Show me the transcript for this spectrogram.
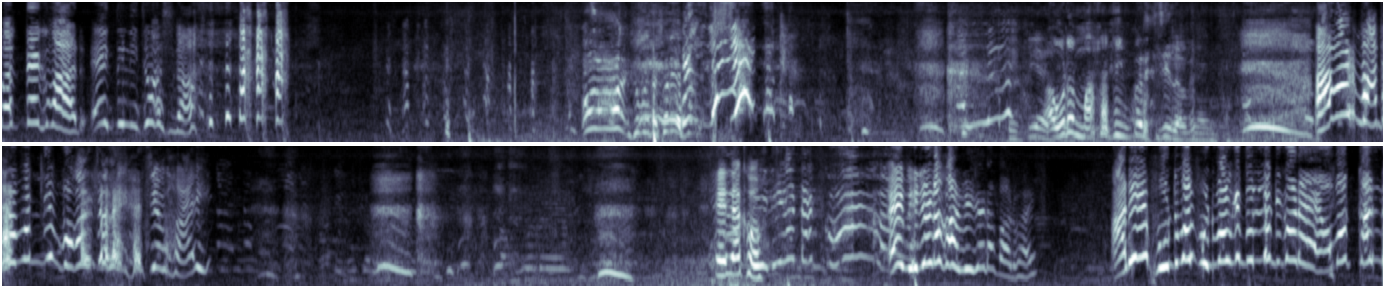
প্রত্যেকবার এই তুই নিচে বস না ও সুব্রত সরে ওটা মাথা টিপ করেছিল। আমার মাথার মধ্যে বল চলে গেছে ভাই। এই দেখো। এই ভিডিওটা কর ভিডিওটা কর ভাই। আরে ফুটবল ফুটবলকে তুললো কি করে অবাক কাণ্ড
